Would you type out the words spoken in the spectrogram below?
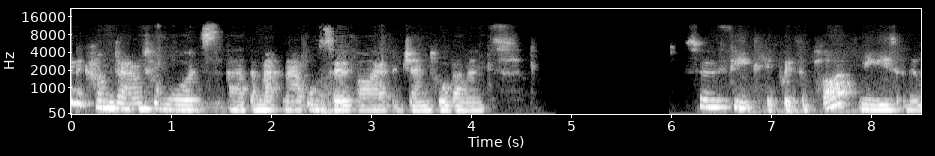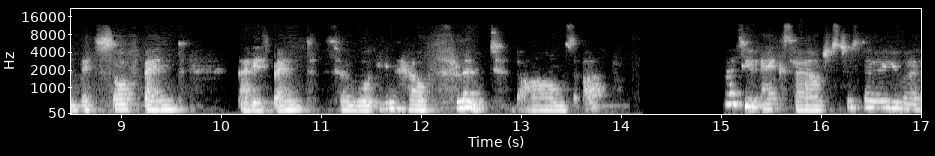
Going to come down towards uh, the mat now, also via a gentle balance. So feet hip width apart, knees a little bit soft bent. That is bent. So we'll inhale, float the arms up. As you exhale, just as though you were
